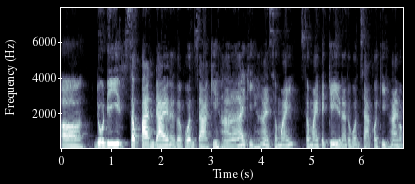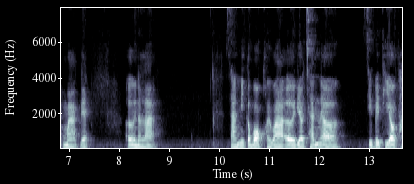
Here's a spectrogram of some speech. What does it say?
เอ่อดูดีสักปานใดนะทุกคนจ๋าขี้หายขี้หายสมัยสมัยตะกี้นะทุกคนจ๋าก็ขี้หายมากๆเด้เออนั่นละสามีก็บอกข่อยว่าเออเดี๋ยวฉันเออสิไปเที่ยวไท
